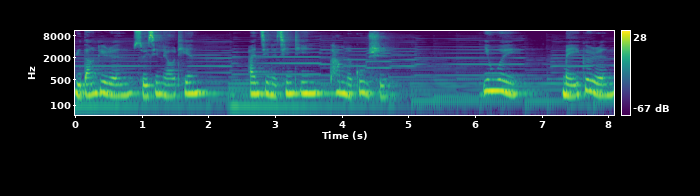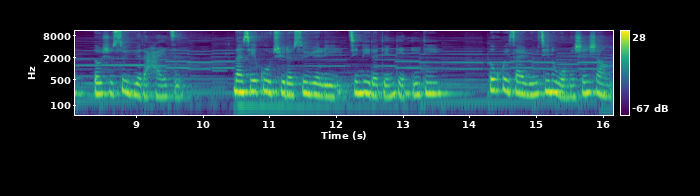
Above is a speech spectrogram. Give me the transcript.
与当地人随心聊天，安静的倾听他们的故事，因为每一个人都是岁月的孩子，那些过去的岁月里经历的点点滴滴。都会在如今的我们身上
